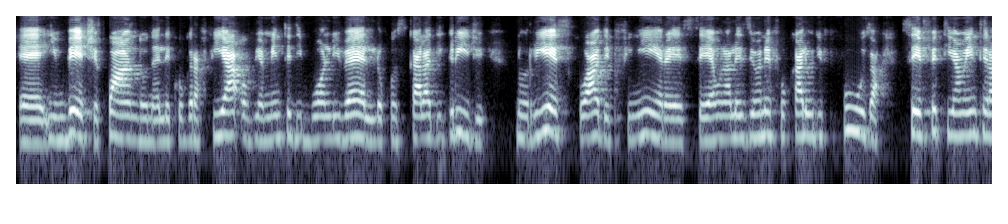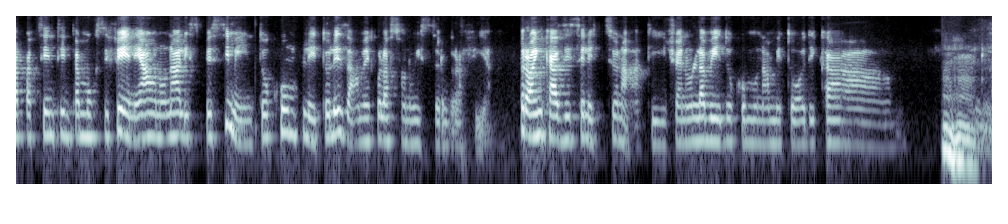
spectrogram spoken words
Eh, invece quando nell'ecografia ovviamente di buon livello con scala di grigi non riesco a definire se è una lesione focale o diffusa, se effettivamente la paziente in tamoxifene ha o non ha l'ispessimento, completo l'esame con la sonoisterografia. Però in casi selezionati, cioè non la vedo come una metodica Mm-hmm.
